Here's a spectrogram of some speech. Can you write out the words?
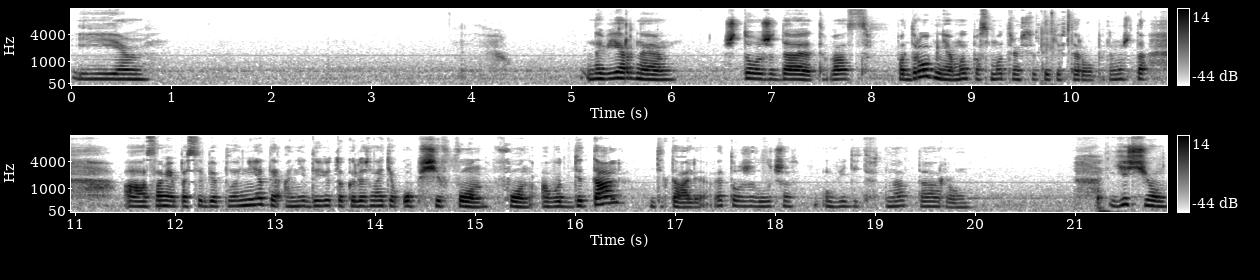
И наверное, что ожидает вас подробнее, мы посмотрим все-таки второго, потому что а, сами по себе планеты, они дают только лишь, знаете, общий фон, фон, а вот деталь, детали, это уже лучше увидеть на втором. Еще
